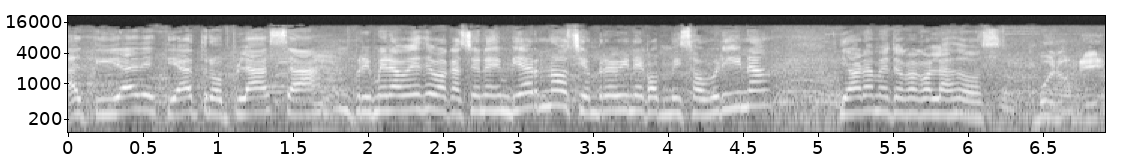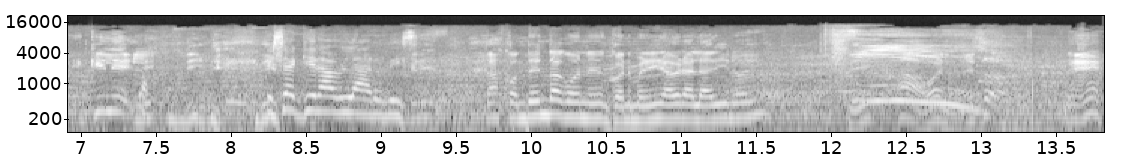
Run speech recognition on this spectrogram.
actividades, teatro, plaza. Primera vez de vacaciones de invierno, siempre vine con mi sobrina y ahora me toca con las dos. Bueno, eh, ¿qué le, Ella quiere hablar, dice. ¿Estás contenta con, con venir a ver a Aladino hoy? Sí. Ah, bueno, eso. eh,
